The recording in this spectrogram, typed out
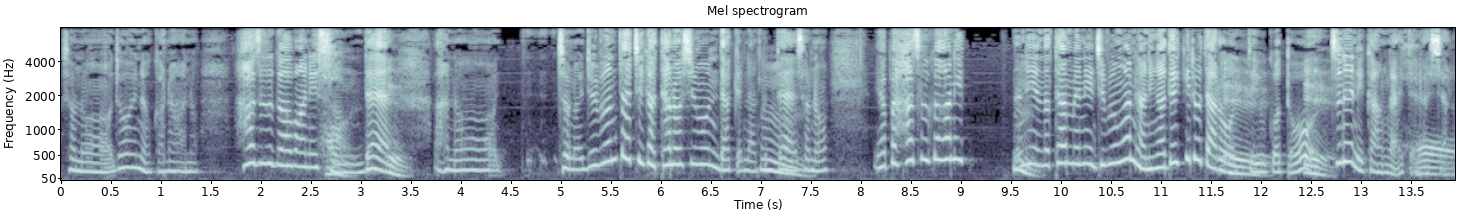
その、どういうのかな、あの、はず川に住んで、あの、その自分たちが楽しむんだけなくて、うん。その、やっぱりはず川に、うんにのために自分は何ができるだろうっていうことをええ。常に考えてらっしゃる。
